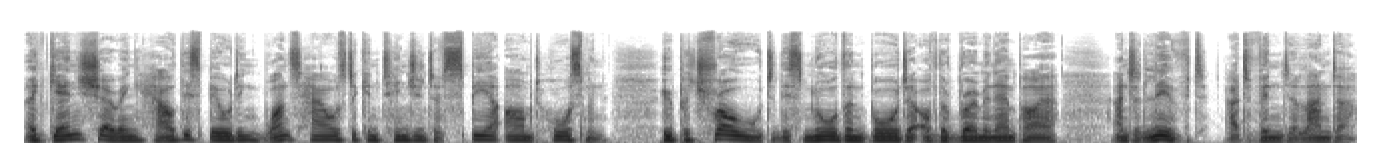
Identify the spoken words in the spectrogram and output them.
again showing how this building once housed a contingent of spear armed horsemen who patrolled this northern border of the Roman Empire and lived at Vindolanda.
